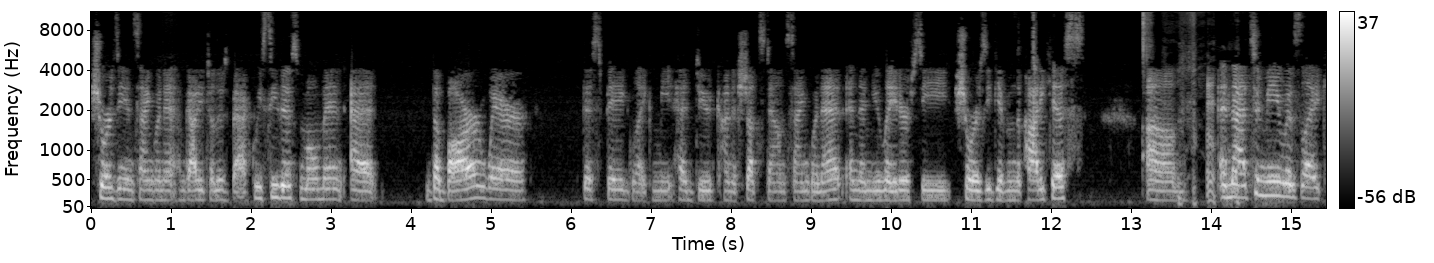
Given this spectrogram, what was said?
Shoresy and Sanguinet have got each other's back. We see this moment at the bar where this big like meathead dude kind of shuts down Sanguinet, and then you later see Shoresy give him the potty kiss. Um, and that to me was like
